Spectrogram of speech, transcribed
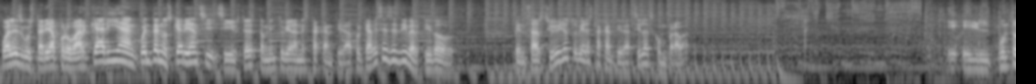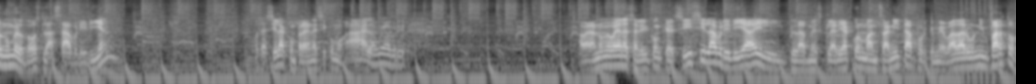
¿Cuál les gustaría probar? ¿Qué harían? Cuéntenos qué harían si, si ustedes también tuvieran esta cantidad. Porque a veces es divertido pensar, si yo tuviera esta cantidad, si las compraba. Y, el punto número dos, ¿las abrirían? O sea, si la comprarían así como, ah, la voy a abrir. Ahora no me vayan a salir con que sí, sí la abriría y la mezclaría con manzanita porque me va a dar un infarto.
